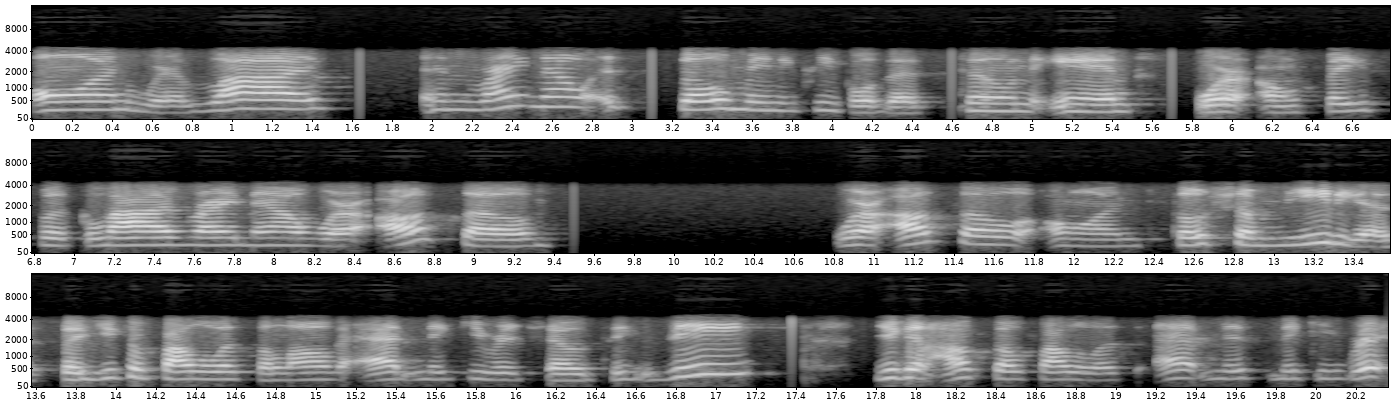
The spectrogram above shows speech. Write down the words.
on. We're live. And right now, it's so many people that tuned in. We're on Facebook Live right now. We're also we're also on social media, so you can follow us along at Nikki Rich Show TV. You can also follow us at Miss Nikki Rich.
